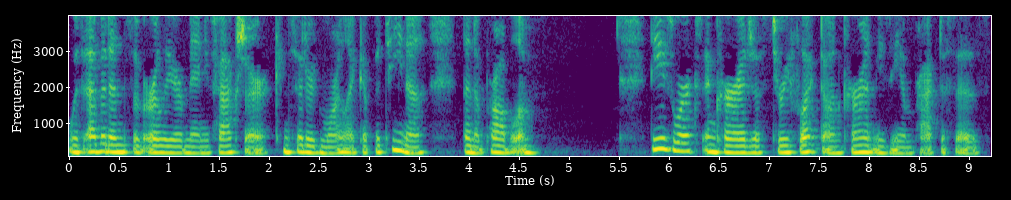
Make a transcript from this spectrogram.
with evidence of earlier manufacture considered more like a patina than a problem. These works encourage us to reflect on current museum practices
